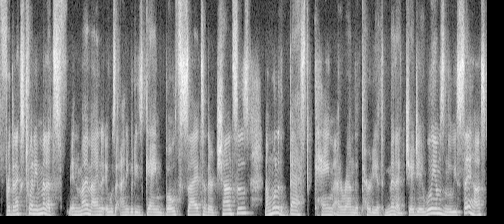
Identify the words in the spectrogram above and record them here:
for the next 20 minutes, in my mind, it was anybody's game. Both sides had their chances. And one of the best came at around the 30th minute. JJ Williams and Luis Sejas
